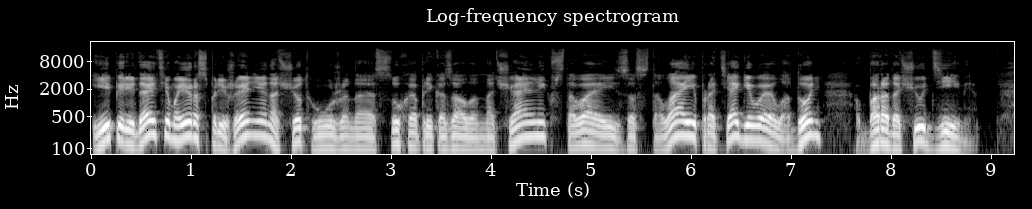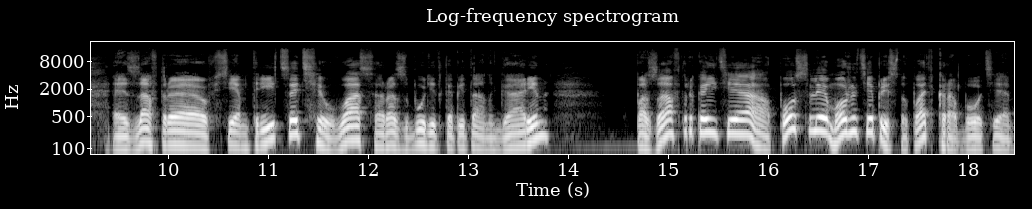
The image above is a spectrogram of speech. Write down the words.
и передайте мои распоряжения насчет ужина, сухо приказал начальник, вставая из-за стола и протягивая ладонь бородачу Диме. Завтра в 7.30 вас разбудит капитан Гарин. Позавтракайте, а после можете приступать к работе.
